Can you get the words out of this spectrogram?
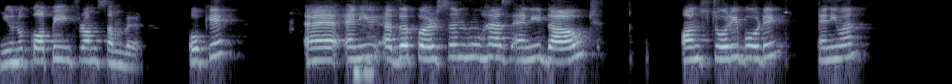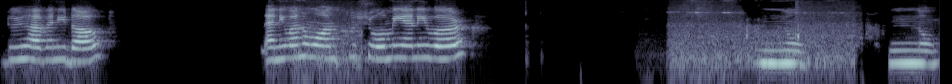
you know copying from somewhere. Okay? Uh, any other person who has any doubt on storyboarding? Anyone? Do you have any doubt? Anyone who wants to show me any work no. No.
